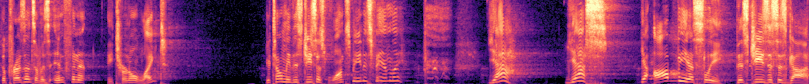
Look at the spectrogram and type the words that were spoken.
the presence of his infinite eternal light? You're telling me this Jesus wants me in his family? yeah. Yes. Yeah, obviously, this Jesus is God.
